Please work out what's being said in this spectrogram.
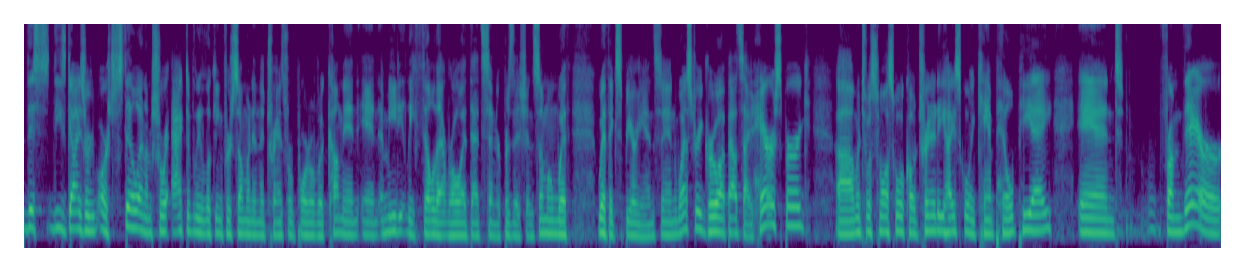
This these guys are, are still and I'm sure actively looking for someone in the transfer portal to come in and immediately fill that role at that center position, someone with with experience. And Westry grew up outside Harrisburg, uh, went to a small school called Trinity High School in Camp Hill, PA, and from there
